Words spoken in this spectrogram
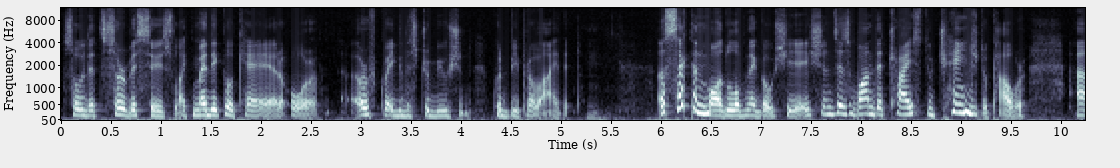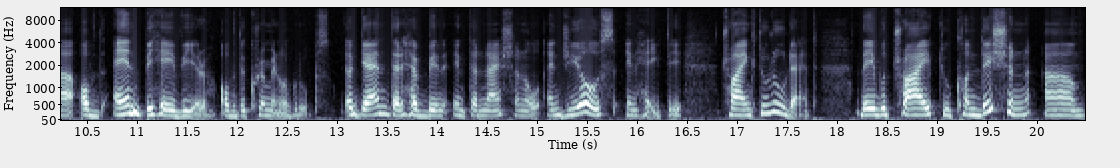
so that services like medical care or earthquake distribution could be provided. Mm. A second model of negotiations is one that tries to change the power uh, of the, and behavior of the criminal groups. Again, there have been international NGOs in Haiti trying to do that. They would try to condition um,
